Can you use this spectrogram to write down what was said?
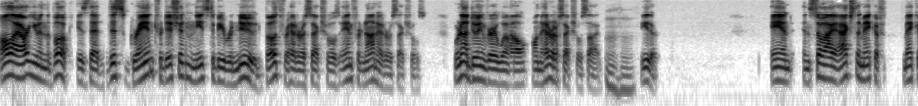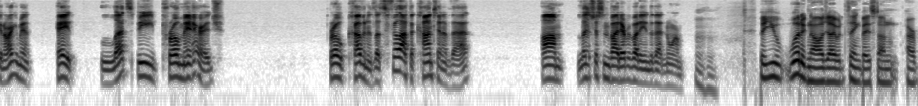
all I argue in the book is that this grand tradition needs to be renewed, both for heterosexuals and for non heterosexuals. We're not doing very well on the heterosexual side either. And and so I actually make a make an argument, hey, let's be pro marriage, pro covenant. Let's fill out the content of that. Um, let's just invite everybody into that norm. But you would acknowledge, I would think, based on our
